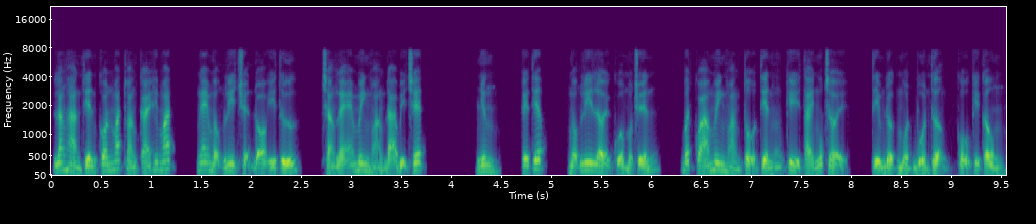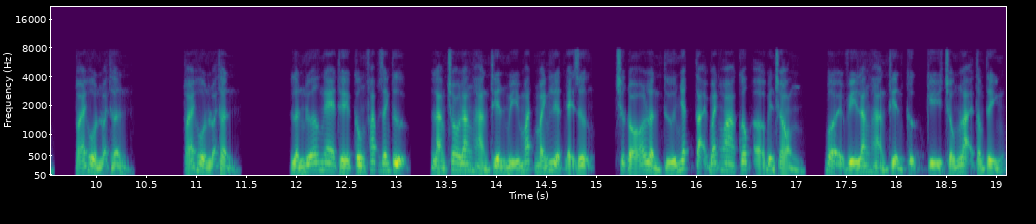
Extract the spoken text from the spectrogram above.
Lăng hàn thiên con mắt thoáng cái hít mắt, nghe mộng ly chuyện đó ý tứ, chẳng lẽ minh hoàng đã bị chết? Nhưng, kế tiếp mộng ly lời của một chuyến, bất quá minh hoàng tổ tiên kỳ tài ngút trời, tìm được một bổn thượng cổ kỳ công, toái hồn loại thần toái hồn loại thần. Lần nữa nghe thế công pháp danh tự làm cho lăng hàn thiên mí mắt mãnh liệt nhảy dựng trước đó lần thứ nhất tại bách hoa cốc ở bên trong bởi vì lăng hàn thiên cực kỳ chống lại tâm tính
